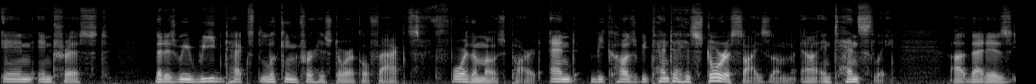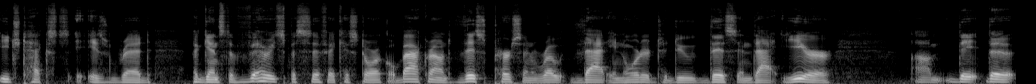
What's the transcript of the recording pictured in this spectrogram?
in interest. That is, we read text looking for historical facts for the most part, and because we tend to historicize them uh, intensely. Uh, that is, each text is read against a very specific historical background. This person wrote that in order to do this in that year. Um, the, the,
